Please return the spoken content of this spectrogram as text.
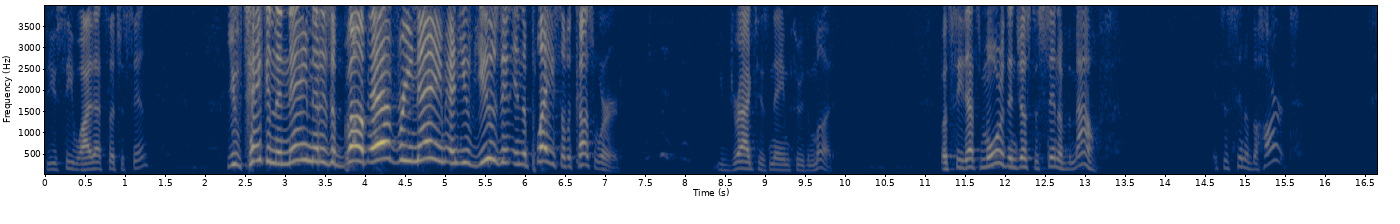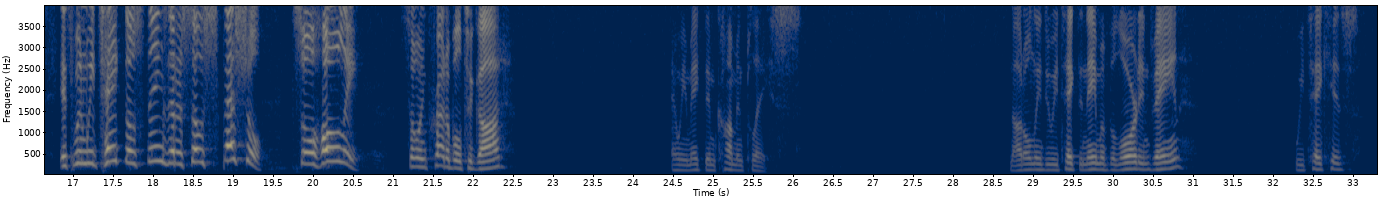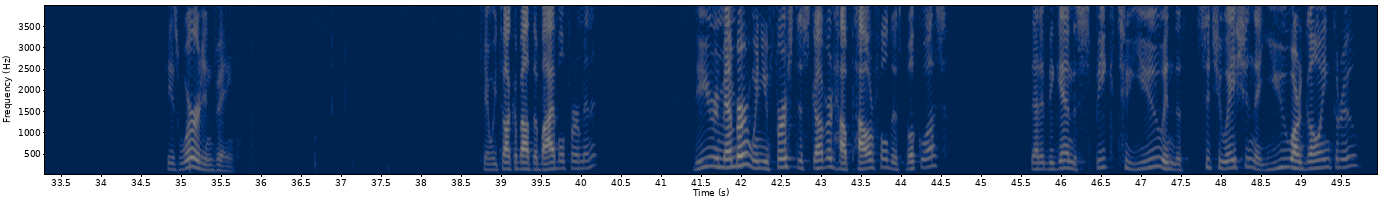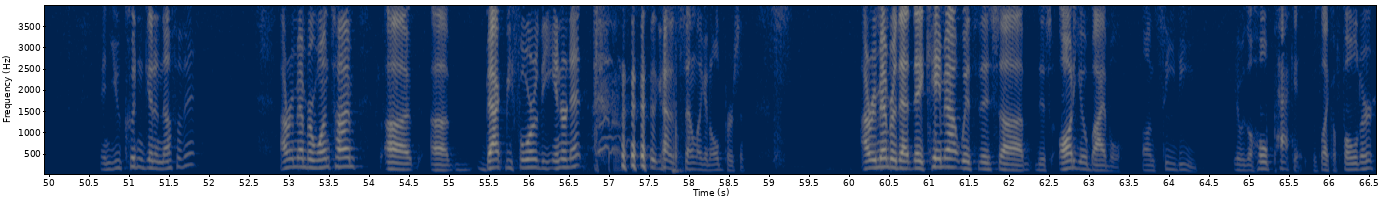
do you see why that's such a sin? You've taken the name that is above every name and you've used it in the place of a cuss word. You've dragged his name through the mud. But see, that's more than just a sin of the mouth, it's a sin of the heart. It's when we take those things that are so special, so holy, so incredible to God, and we make them commonplace. Not only do we take the name of the Lord in vain, we take his, his word in vain. Can we talk about the Bible for a minute? Do you remember when you first discovered how powerful this book was? That it began to speak to you in the situation that you are going through and you couldn't get enough of it? I remember one time uh, uh, back before the internet, of sound like an old person. I remember that they came out with this, uh, this audio Bible on CD. It was a whole packet. It was like a folder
